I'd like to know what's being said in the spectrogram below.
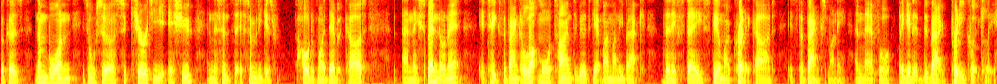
because number one, it's also a security issue in the sense that if somebody gets hold of my debit card and they spend on it, it takes the bank a lot more time to be able to get my money back than if they steal my credit card. It's the bank's money, and therefore they get it back pretty quickly.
